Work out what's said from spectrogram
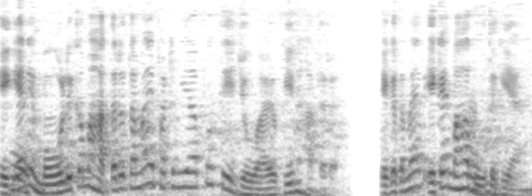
ඒ කියන්නේ මූලිකම හතර තමයි පඨවි ආපෝ තේජෝ වායෝ කියන හතර. ඒක තමයි ඒකයි මහ භූත කියන්නේ.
